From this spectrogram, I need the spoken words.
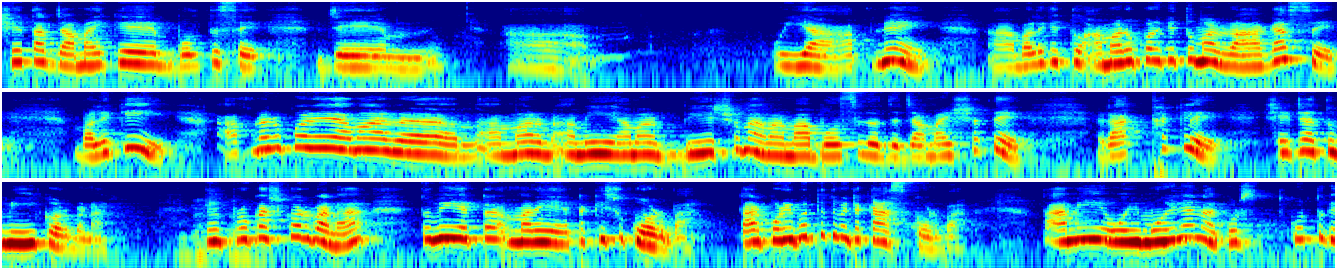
সে তার জামাইকে বলতেছে যে ইয়া আপনি বলে কি তো আমার উপর কি তোমার রাগ আছে? বলে কি আপনার উপরে আমার আমার আমি আমার বিয়ের সময় আমার মা বলছিল যে জামাইয়ের সাথে রাগ থাকলে সেটা তুমি ই করবে না। তুমি প্রকাশ করবা না তুমি একটা মানে একটা কিছু করবা তার পরিবর্তে তুমি একটা কাজ করবা। তো আমি ওই মহিলা না করতো কি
